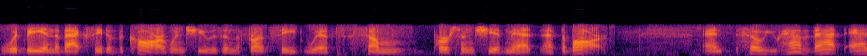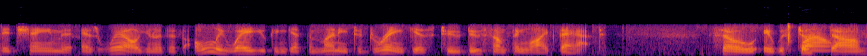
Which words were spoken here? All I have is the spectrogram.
would be in the back seat of the car when she was in the front seat with some person she had met at the bar. And so you have that added shame as well, you know, that the only way you can get the money to drink is to do something like that. So it was just wow. um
